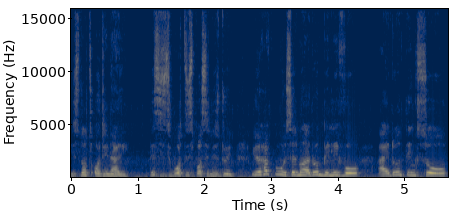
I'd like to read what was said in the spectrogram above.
is not ordinary, this is what this person is doing. You have people who say no i don't believe oh i don't think so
